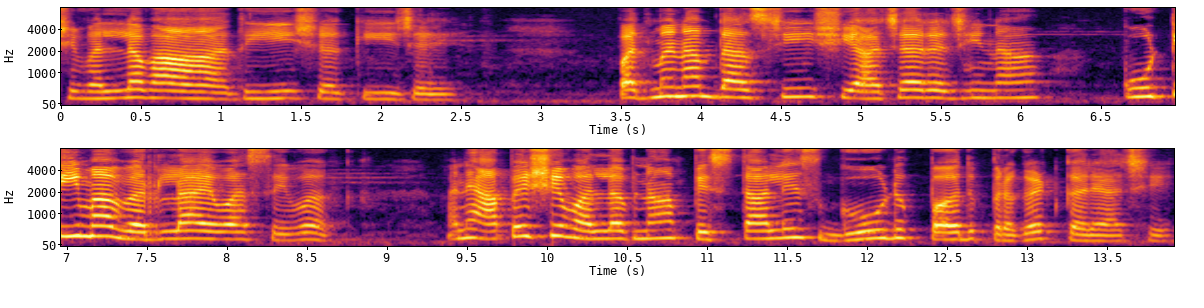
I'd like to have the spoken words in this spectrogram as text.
શ્રી વલ્લભાધીશ કી જય. પદ્મનાભ દાસજી, શ્રી આચાર્યજીના કુટીમાં વરલા એવા સેવક અને આપે શ્રી વલ્લભના પિસ્તાલીસ ગૂઢ પદ પ્રગટ કર્યા છે.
